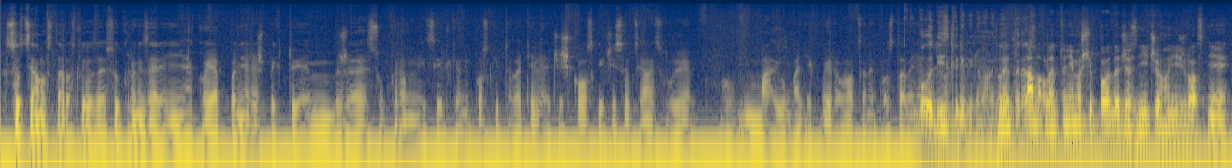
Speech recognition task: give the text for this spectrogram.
sociálnu starostlivosť aj v súkromných zariadeniach, ako ja plne rešpektujem, že súkromní cirkevní poskytovateľia, či školských, či sociálnych služieb majú mať akoby rovnocenné postavenie. Boli diskriminovaní. Len, áno, len to nemôžete povedať, že z ničoho nič vlastne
